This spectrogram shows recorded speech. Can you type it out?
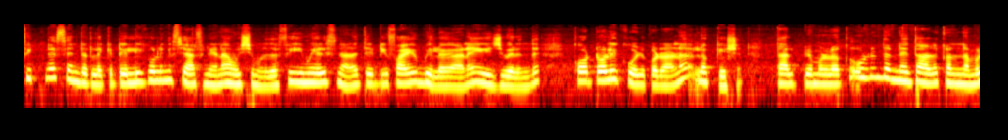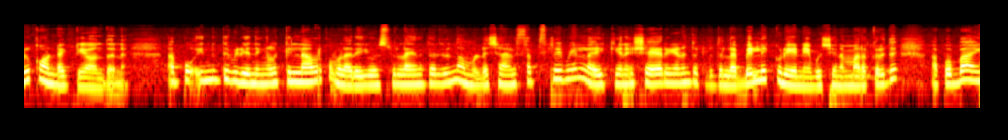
ഫിറ്റ്നസ് സെന്ററിലേക്ക് ടെലികോളിംഗ് സ്റ്റാഫിനെയാണ് ആവശ്യമുള്ളത്. ഫീമെയിൽസിനാണ് തേർട്ടി ഫൈവ് ആണ് ഏജ് വരുന്നത്. കോട്ടോളി കോഴിക്കോടാണ് ലൊക്കേഷൻ താല്പര്യമുള്ളവർക്ക് ഉടൻ തന്നെ താഴെ കാണുന്ന നമ്പറിൽ കോൺടാക്ട് തന്നെ അപ്പോൾ ഇന്നത്തെ വീഡിയോ നിങ്ങൾക്ക് എല്ലാവർക്കും വളരെ യൂസ്ഫുൾ ആയെന്ന് കരുതുന്നു. നമ്മുടെ ചാനൽ സബ്സ്ക്രൈബ് ചെയ്യാൻ ലൈക്ക് ചെയ്യാനും ഷെയർ ചെയ്യാനും തൊട്ടടുത്തുള്ള ബെല്ലിൽ കൂടി എനേബിൾ ചെയ്യാനും മറക്കരുത്. അപ്പോൾ ബൈ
